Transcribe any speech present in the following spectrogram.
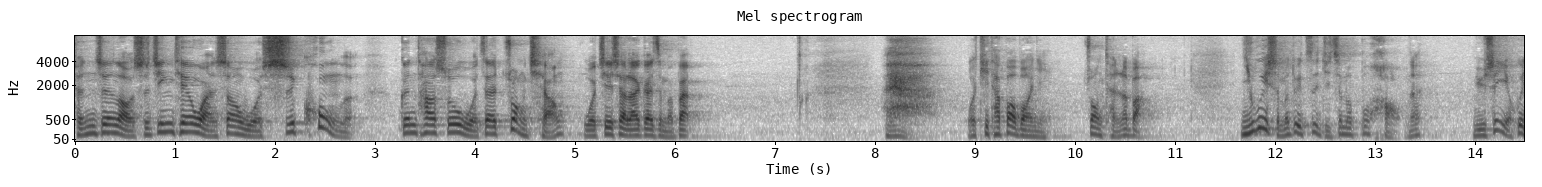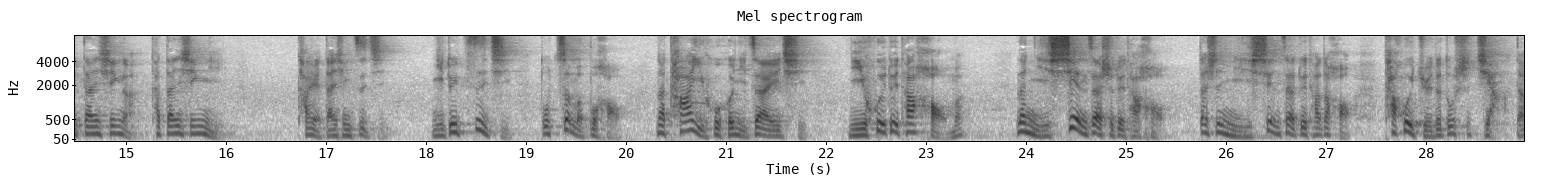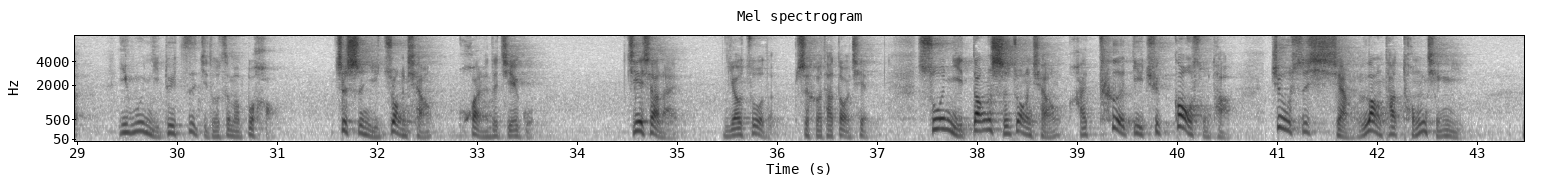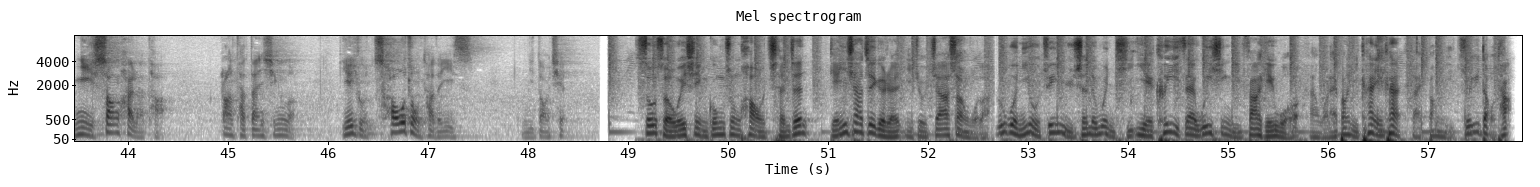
陈真老师，今天晚上我失控了，跟他说我在撞墙，我接下来该怎么办？哎呀，我替他抱抱你，撞疼了吧？你为什么对自己这么不好呢？女生也会担心啊，她担心你，她也担心自己。你对自己都这么不好，那她以后和你在一起，你会对她好吗？那你现在是对她好，但是你现在对她的好，她会觉得都是假的，因为你对自己都这么不好，这是你撞墙换来的结果。接下来你要做的是和他道歉，说你当时撞墙，还特地去告诉他。就是想让他同情你，你伤害了他，让他担心了，也有操纵他的意思，你道歉。搜索微信公众号陈真，点一下这个人你就加上我了。如果你有追女生的问题，也可以在微信里发给我，啊，我来帮你看一看，来帮你追到她。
